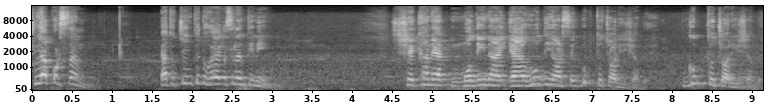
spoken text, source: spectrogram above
শুয়া পড়ছেন। এত চিন্তিত হয়ে গেছিলেন তিনি। সেখানে এক মদিনায় এহুদি আসছে গুপ্তচর হিসাবে গুপ্তচর হিসাবে।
